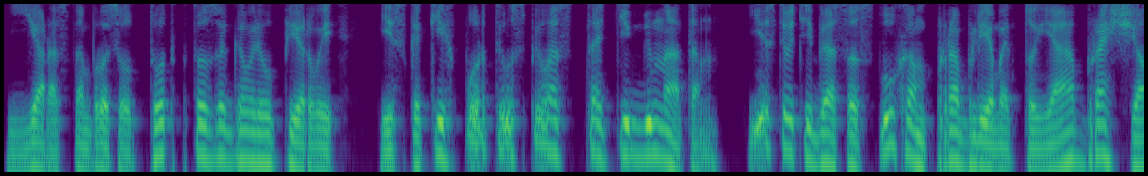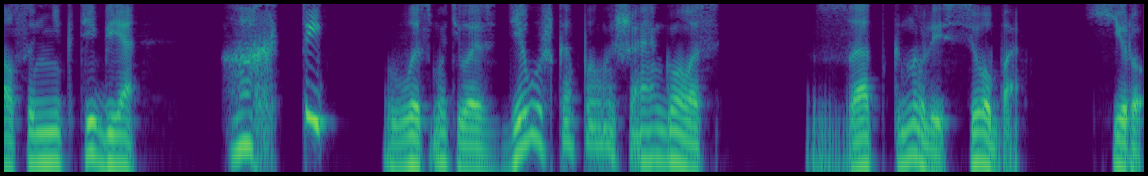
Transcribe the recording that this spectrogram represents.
яростно бросил тот, кто заговорил первый. Из каких пор ты успела стать игнатом? Если у тебя со слухом проблемы, то я обращался не к тебе. «Ах ты!» – возмутилась девушка, повышая голос. Заткнулись оба. Хиро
